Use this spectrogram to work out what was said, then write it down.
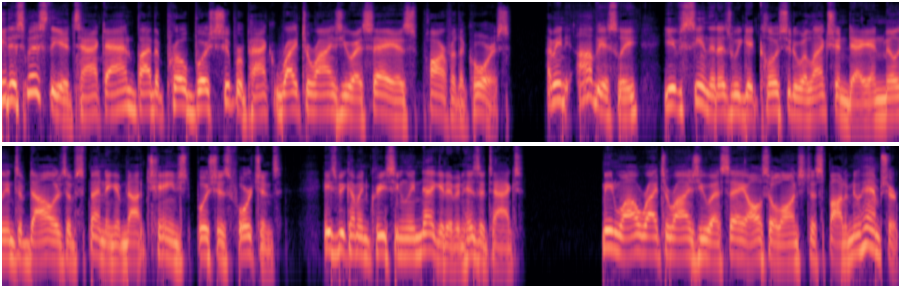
He dismissed the attack ad by the pro Bush super PAC Right to Rise USA as par for the course. I mean, obviously, you've seen that as we get closer to Election Day and millions of dollars of spending have not changed Bush's fortunes, he's become increasingly negative in his attacks. Meanwhile, Right to Rise USA also launched a spot in New Hampshire,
